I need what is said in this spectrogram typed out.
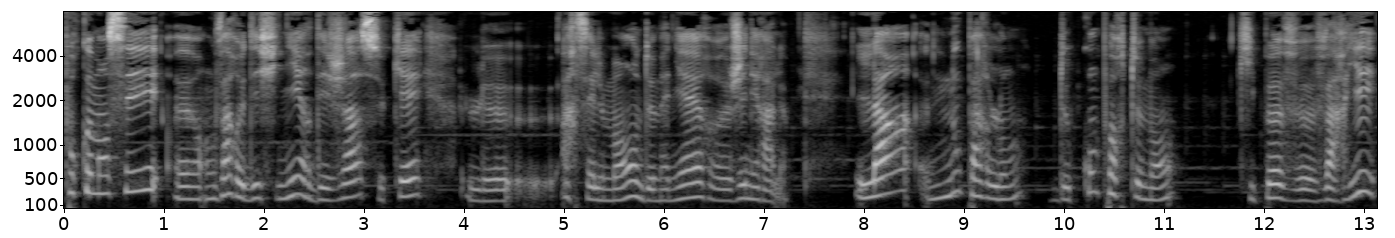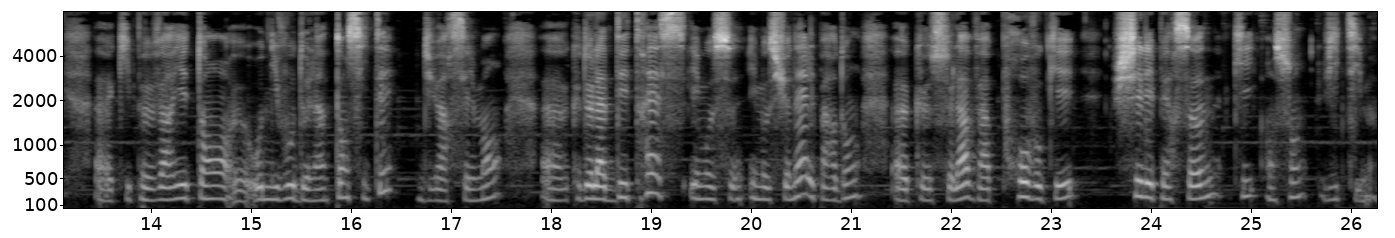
Pour commencer, euh, on va redéfinir déjà ce qu'est le harcèlement de manière euh, générale. Là, nous parlons de comportements qui peuvent varier, euh, qui peuvent varier tant au niveau de l'intensité du harcèlement que de la détresse émotionnelle pardon, que cela va provoquer chez les personnes qui en sont victimes.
